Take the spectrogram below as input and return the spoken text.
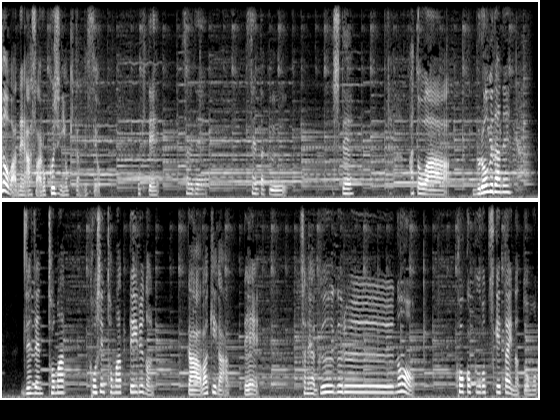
今日はね、朝6時に起きたんですよ。起きて、それで洗濯して、あとは、ブログだね。全然止ま、更新止まっているのが、訳があって、それが Google の広告をつけたいなと思っ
